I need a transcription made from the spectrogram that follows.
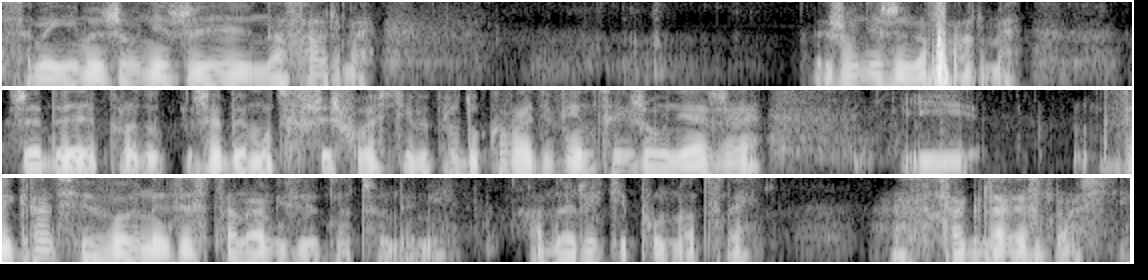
Zamienimy żołnierzy na farmę. Żołnierzy na farmy. Żeby, żeby móc w przyszłości wyprodukować więcej żołnierzy i wygrać wojnę ze Stanami Zjednoczonymi Ameryki Północnej. tak dla jasności.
